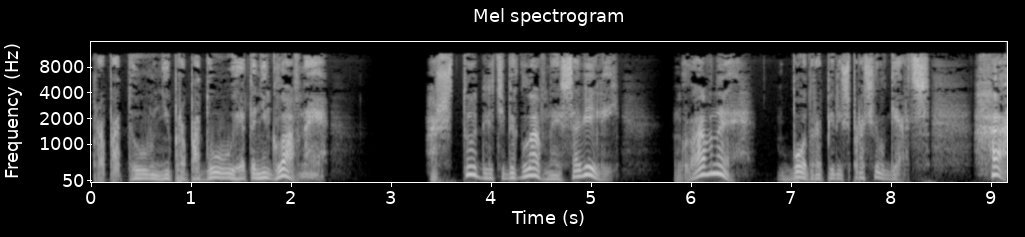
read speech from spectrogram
Пропаду, не пропаду, это не главное. А что для тебя главное, Савелий? Главное? Бодро переспросил Герц. Ха!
